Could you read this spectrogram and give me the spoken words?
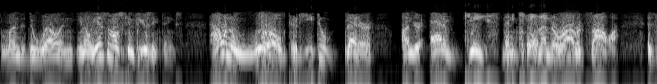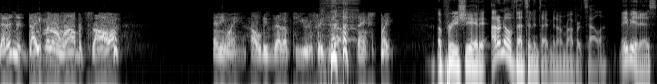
learn to do well. And you know, here's the most confusing things: How in the world could he do better under Adam Gase than he can under Robert Saleh? Is that an indictment on Robert Saleh? Anyway, I'll leave that up to you to figure out. Thanks, bye. Appreciate it. I don't know if that's an indictment on Robert Saleh. Maybe it is.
